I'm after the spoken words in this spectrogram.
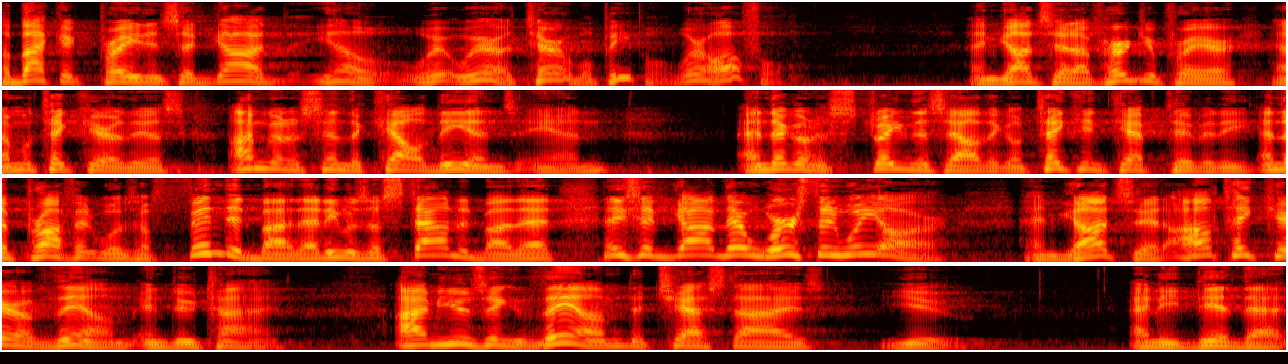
Habakkuk prayed and said, God, you know, we're, we're a terrible people. We're awful. And God said, I've heard your prayer, and I'm going to take care of this. I'm going to send the Chaldeans in, and they're going to straighten this out. They're going to take you in captivity. And the prophet was offended by that. He was astounded by that. And he said, God, they're worse than we are. And God said, I'll take care of them in due time. I'm using them to chastise you. And he did that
